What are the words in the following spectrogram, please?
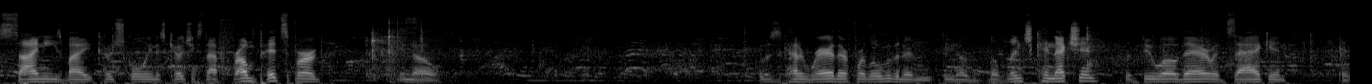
signees by Coach Schooley and his coaching staff from Pittsburgh, you know, it was kind of rare there for a little bit, but then you know the Lynch connection, the duo there with Zach and, and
